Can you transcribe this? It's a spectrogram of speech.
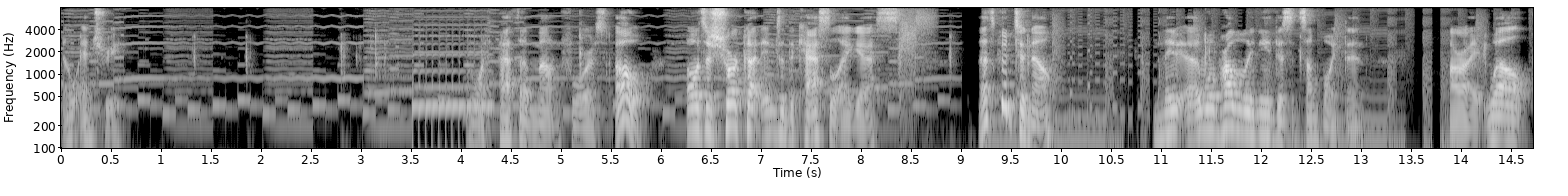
No entry. North path up mountain forest. Oh! Oh, it's a shortcut into the castle, I guess. That's good to know. Maybe, uh, we'll probably need this at some point then. Alright, well,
